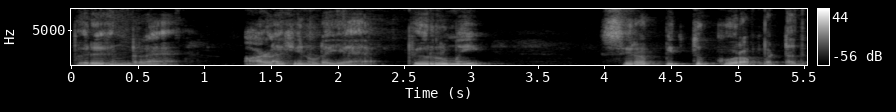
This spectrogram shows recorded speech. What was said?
பெறுகின்ற அழகினுடைய பெருமை சிறப்பித்து கூறப்பட்டது.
